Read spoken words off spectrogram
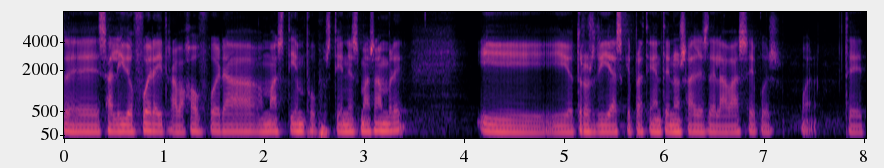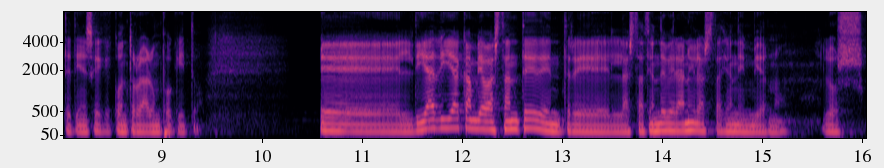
eh, salido fuera y trabajado fuera más tiempo, pues tienes más hambre y, otros días que prácticamente no sales de la base, pues bueno, te, tienes que controlar un poquito. Eh, el día a día cambia bastante entre la estación de verano y la estación de invierno. Los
